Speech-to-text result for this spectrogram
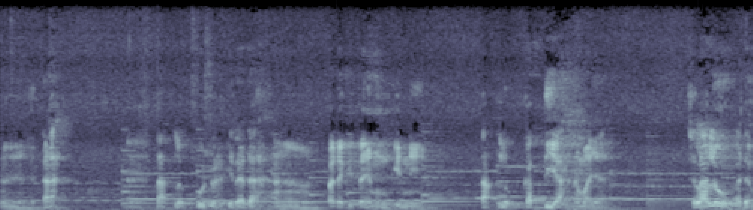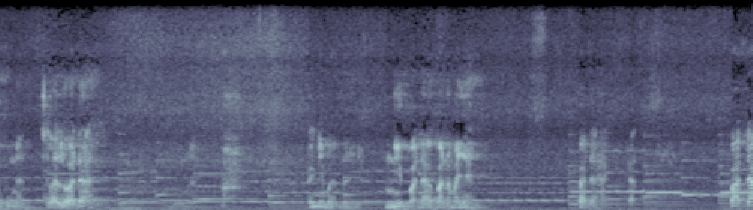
eh, ah, takluk kudrah iradah eh, pada kita yang mungkin ni. Takluk kabdiah namanya. Selalu ada hubungan selalu ada hubungan. Ini maknanya. Ini pada apa namanya? Pada hakikat. Pada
